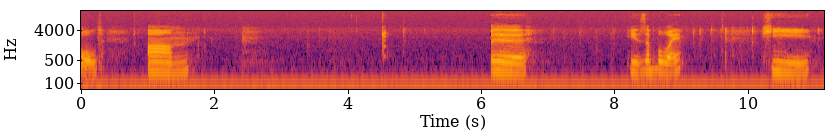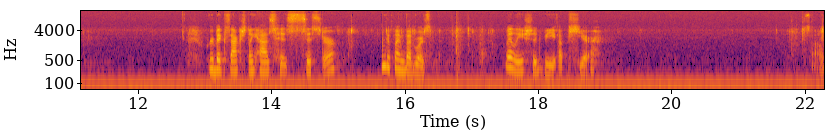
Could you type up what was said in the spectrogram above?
old. Um, uh, he's a boy. He Rubik's actually has his sister. I'm be playing Bed Wars. Willie should be up here. So.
